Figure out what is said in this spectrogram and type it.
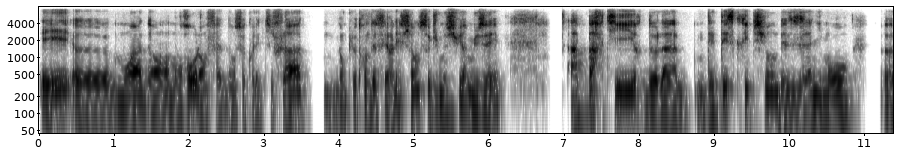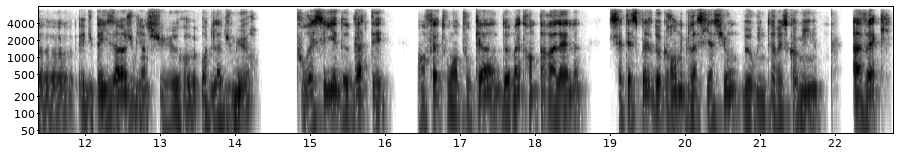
Et euh, moi, dans mon rôle en fait dans ce collectif-là, donc le Trône des Fers et les Sciences, c'est que je me suis amusé à partir de la, des descriptions des animaux euh, et du paysage, bien sûr, euh, au-delà du mur, pour essayer de dater, en fait, ou en tout cas de mettre en parallèle cette espèce de grande glaciation de Winter is Coming avec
